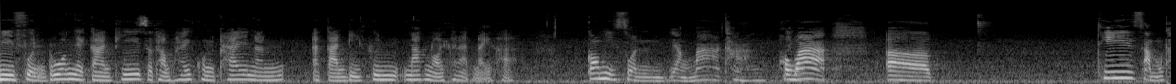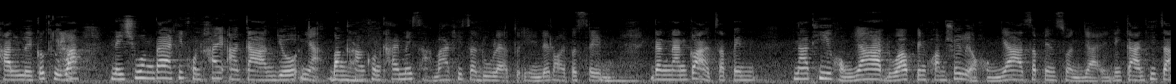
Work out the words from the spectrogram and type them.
มีส่วนร่วมในการที่จะทำให้คนไข้นั้นอาการดีขึ้นมากน้อยขนาดไหนคะก็มีส่วนอย่างมากค่ะอืมเพราะว่าเอ่อ ที่สำคัญเลยก็คือค่ะว่าในช่วงแรกที่คนไข้อาการเยอะเนี่ยบางครั้งคนไข้ไม่สามารถที่จะดูแลตัวเองได้ร้อยเปอร์เซ็นต์ดังนั้นก็อาจจะเป็นหน้าที่ของญาติหรือว่าเป็นความช่วยเหลือของญาติซะเป็นส่วนใหญ่ ในการที่จะ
